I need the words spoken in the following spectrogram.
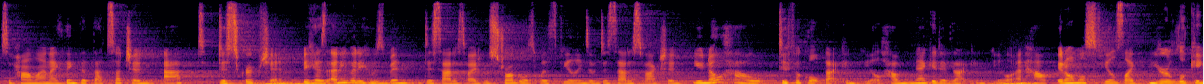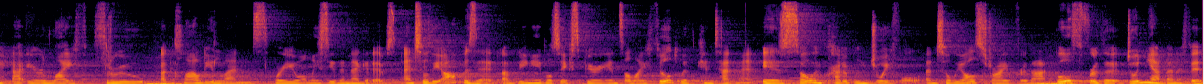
subhanAllah. And I think that that's such an apt description because anybody who's been dissatisfied, who struggles with feelings of dissatisfaction, you know how difficult that can feel, how negative that can feel, and how it almost feels like you're looking at your life through a cloudy lens lens where you only see the negatives. And so the opposite of being able to experience a life filled with contentment is so incredibly joyful. And so we all strive for that, both for the dunya benefit,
